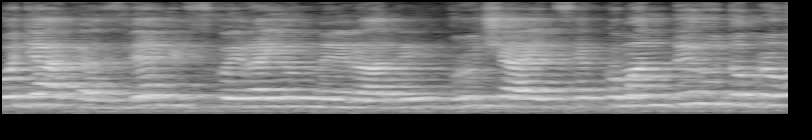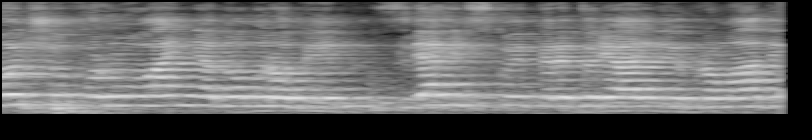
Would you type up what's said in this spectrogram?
Подяка Звягільської районної ради вручається командиру добровольчого формування номер 1 Звягільської територіальної громади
